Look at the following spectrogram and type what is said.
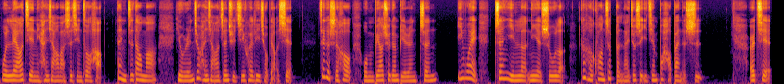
我了解你很想要把事情做好，但你知道吗？有人就很想要争取机会，力求表现。这个时候，我们不要去跟别人争，因为争赢了你也输了。更何况，这本来就是一件不好办的事，而且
